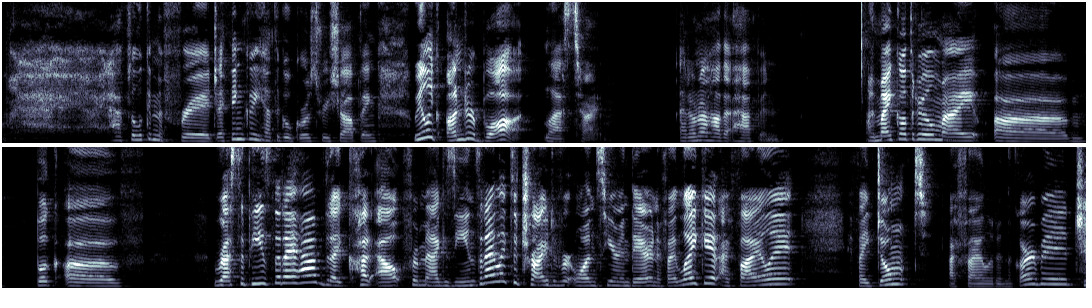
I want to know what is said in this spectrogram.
I have to look in the fridge. I think we have to go grocery shopping. We like underbought last time. I don't know how that happened. I might go through my um, book of recipes that I have that I cut out from magazines. And I like to try different ones here and there. And if I like it, I file it. If I don't, I file it in the garbage.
